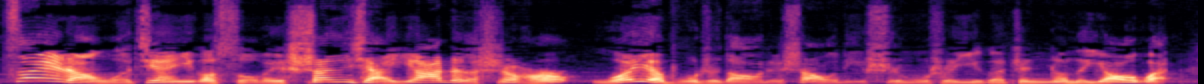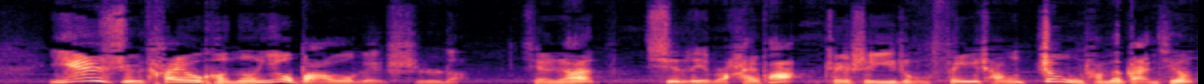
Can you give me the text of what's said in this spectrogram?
再让我见一个所谓山下压着的石猴，我也不知道这到底是不是一个真正的妖怪。也许他有可能又把我给吃了。显然心里边害怕，这是一种非常正常的感情。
